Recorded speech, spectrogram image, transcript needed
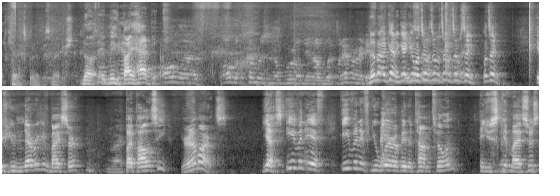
I can't explain it with medrash. No, it means by habit. All the all the chummahs in the world, you know, whatever it is. No, no, again, again, again, one Based second, one on second, one it, second, one second, one second. If you never give meiser Right. by policy, you're an amartz. Yes, even if even if you wear a bit of tom tefillin and you skip meisers,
